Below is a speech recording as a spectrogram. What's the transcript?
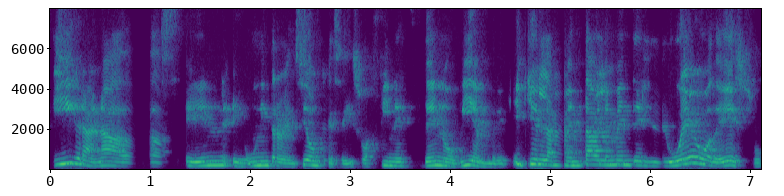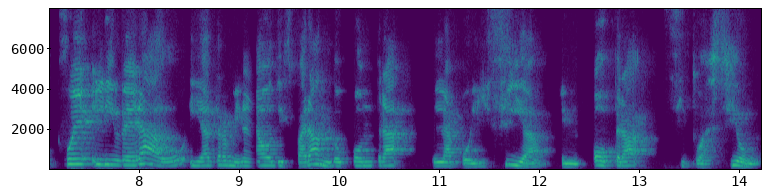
y granadas en eh, una intervención que se hizo a fines de noviembre y quien lamentablemente luego de eso fue liberado y ha terminado disparando contra la policía en otra situación.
